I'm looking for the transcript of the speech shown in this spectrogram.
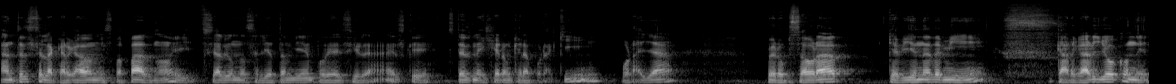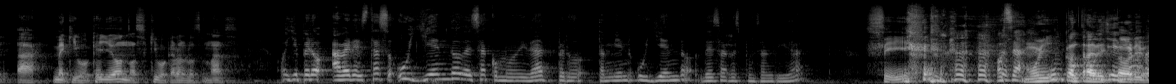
antes se la cargaban mis papás, ¿no? Y si algo no salía tan bien, podía decir, ah, es que ustedes me dijeron que era por aquí, por allá. Pero pues ahora que viene de mí, cargar yo con el, ah, me equivoqué yo, no se equivocaron los demás. Oye, pero a ver, ¿estás huyendo de esa comodidad, pero también huyendo de esa responsabilidad? Sí. o sea, muy contradictorio.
